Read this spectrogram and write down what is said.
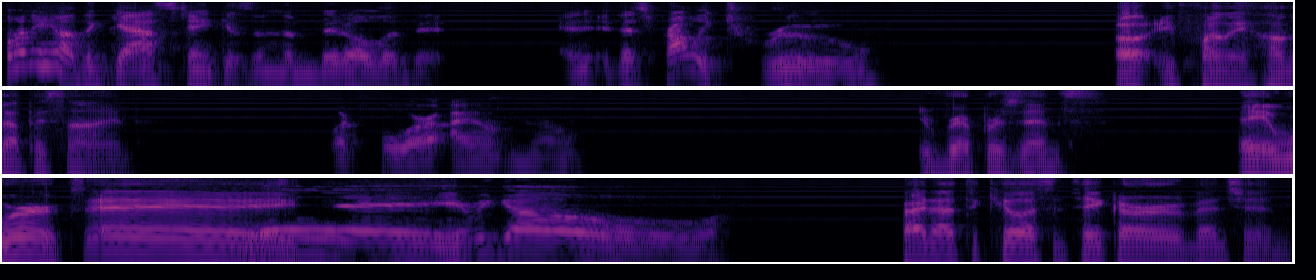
Funny how the gas tank is in the middle of it, and that's probably true. Oh, he finally hung up his sign. What for? I don't know. It represents. Hey, it works. Hey, Yay! Here we go. try not to kill us and take our invention.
